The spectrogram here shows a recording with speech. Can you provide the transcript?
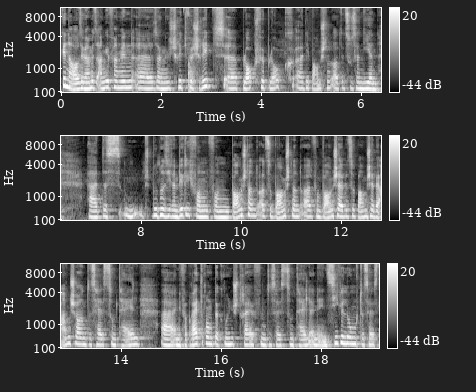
Genau, also wir haben jetzt angefangen, äh, sagen Schritt für Schritt, äh, Block für Block äh, die Baumstandorte zu sanieren. Äh, das muss man sich dann wirklich von, von Baumstandort zu Baumstandort, von Baumscheibe zu Baumscheibe anschauen. Das heißt zum Teil äh, eine Verbreiterung der Grünstreifen, das heißt zum Teil eine Entsiegelung, das heißt,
